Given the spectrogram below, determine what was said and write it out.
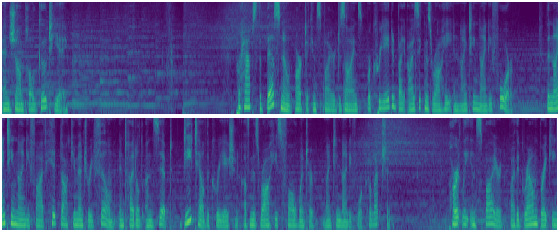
and Jean Paul Gaultier. Perhaps the best known Arctic inspired designs were created by Isaac Mizrahi in 1994. The 1995 hit documentary film entitled Unzipped detailed the creation of Mizrahi's Fall Winter 1994 collection. Partly inspired by the groundbreaking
